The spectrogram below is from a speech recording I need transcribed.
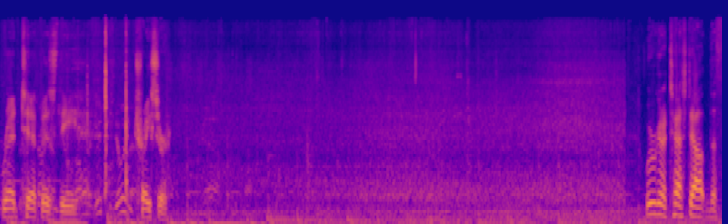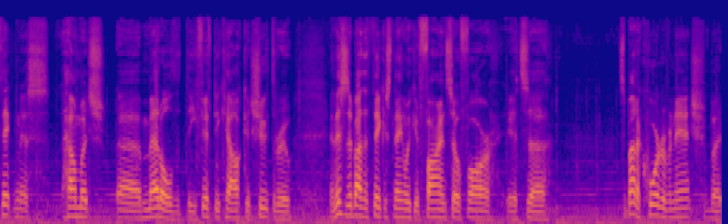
Red tip is the tracer. We were going to test out the thickness, how much uh, metal that the 50 cal could shoot through, and this is about the thickest thing we could find so far. It's uh, it's about a quarter of an inch, but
